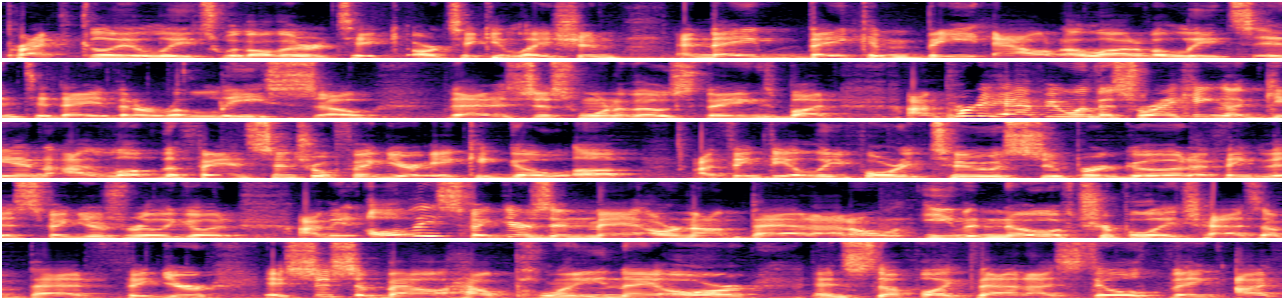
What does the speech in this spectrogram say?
practically Elites with all their artic articulation, and they, they can beat out a lot of Elites in today that are released, so that is just one of those things, but I'm pretty happy with this ranking. Again, I love the Fan Central figure. It could go up. I think the Elite 42 is super good. I think this figure is really good. I mean, all these figures in meh are not bad. I don't even know if Triple H has a bad figure. It's just about how plain they are and stuff like that. I still think, I,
